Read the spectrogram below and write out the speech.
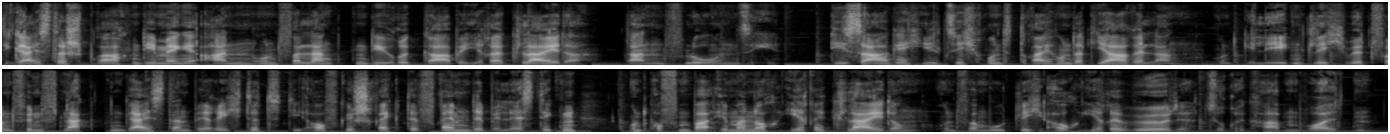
Die Geister sprachen die Menge an und verlangten die Rückgabe ihrer Kleider, dann flohen sie. Die Sage hielt sich rund 300 Jahre lang und gelegentlich wird von fünf nackten Geistern berichtet, die aufgeschreckte Fremde belästigen und offenbar immer noch ihre Kleidung und vermutlich auch ihre Würde zurückhaben wollten.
